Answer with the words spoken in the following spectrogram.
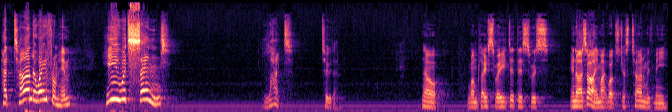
had turned away from him, he would send light to them. Now, one place where he did this was in Isaiah. You might want to just turn with me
